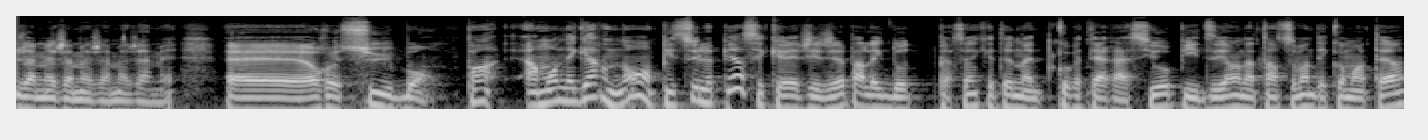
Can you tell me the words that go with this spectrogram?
Jamais, jamais, jamais, jamais. Euh, reçu, bon, pas, à mon égard, non. Puis le pire, c'est que j'ai déjà parlé avec d'autres personnes qui étaient dans notre couple interratio, puis ils disaient, on entend souvent des commentaires.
